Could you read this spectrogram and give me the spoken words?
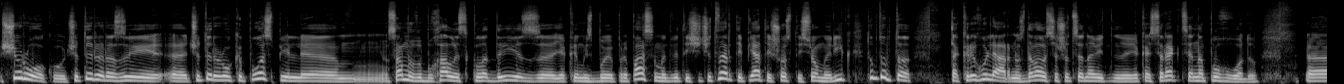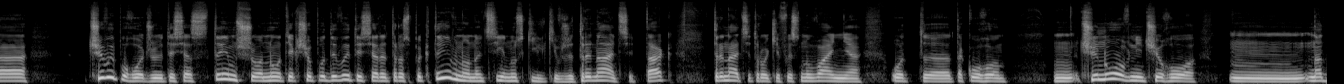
щороку, чотири рази, е, чотири роки поспіль е, саме вибухали склади з якимись боєприпасами 2004, 5, 6, 7 рік. Тобто, тобто так регулярно здавалося, що це навіть е, якась реакція на погоду. Е, чи ви погоджуєтеся з тим, що ну, от якщо подивитися ретроспективно на ці, ну скільки вже 13, так? 13 років існування от е, такого м, чиновнічого. м, Над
